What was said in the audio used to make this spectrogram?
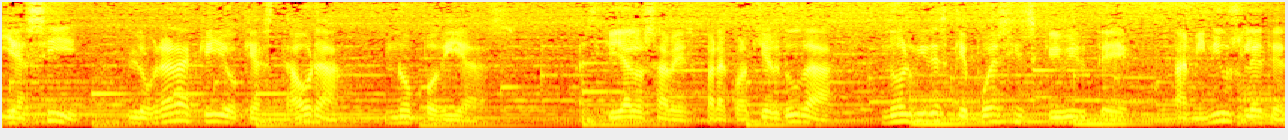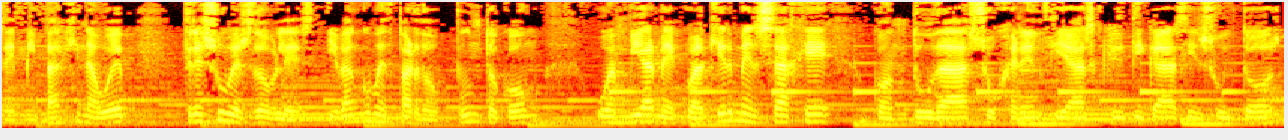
y así lograr aquello que hasta ahora no podías. Así que ya lo sabes, para cualquier duda, no olvides que puedes inscribirte a mi newsletter en mi página web www.ivangomezpardo.com o enviarme cualquier mensaje con dudas, sugerencias, críticas, insultos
